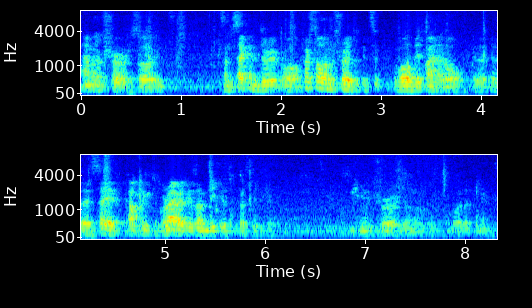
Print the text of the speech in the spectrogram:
I'm not sure, so it's some second derivative, well, first of all, I'm sure it's well defined at all. As I say, coupling to gravity is ambiguous procedure. I'm not sure you know what it means.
